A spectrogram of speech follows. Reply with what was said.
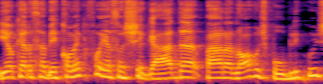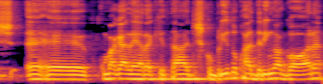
E eu quero saber como é que foi a sua chegada para novos públicos, é, é, uma galera que está descobrindo o quadrinho agora,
